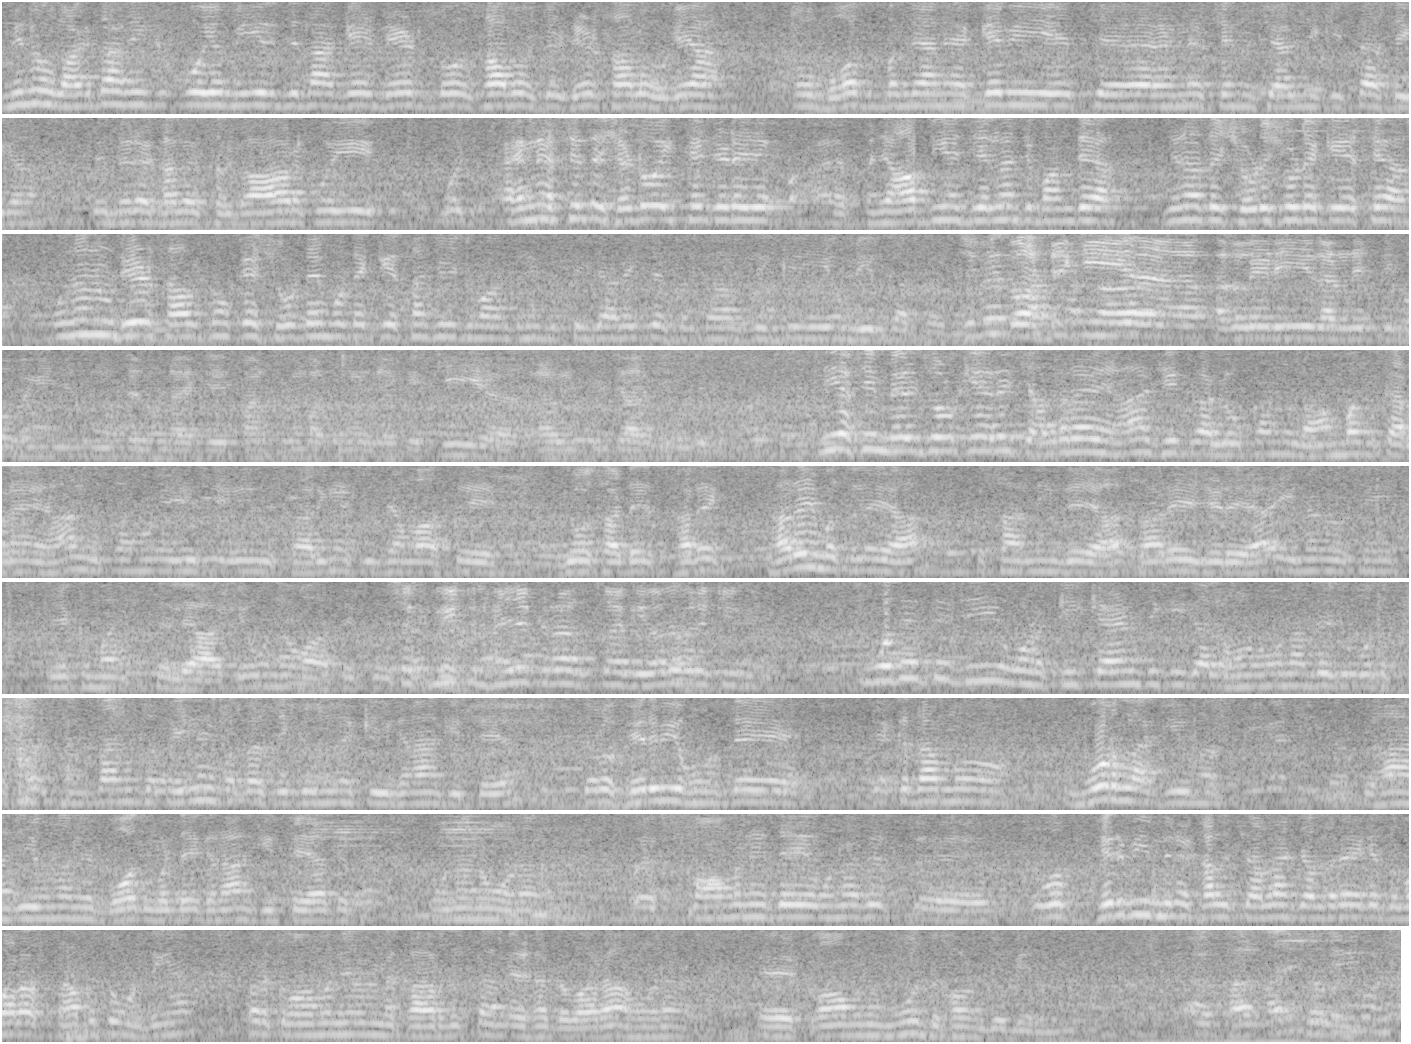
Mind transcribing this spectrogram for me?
ਮੈਨੂੰ ਲੱਗਦਾ ਨਹੀਂ ਕਿ ਕੋਈ ਅਮੀਰ ਜਿੱਦਾਂ ਅੱਗੇ ਡੇਢ ਦੋ ਸਾਲ ਹੋ ਡੇਢ ਸਾਲ ਹੋ ਗਿਆ, ਉਹ ਬਹੁਤ ਬੰਦਿਆਂ ਨੇ ਅੱਗੇ ਵੀ ਇਹ ਐਨਐਸਏ ਨੂੰ ਚੈਲੰਜ ਕੀਤਾ ਸੀਗਾ ਤੇ ਮੇਰੇ ਖਿਆਲ ਸਰਕਾਰ ਕੋਈ ਐਨਐਸਏ ਤੇ ਛੱਡੋ ਇੱਥੇ ਜਿਹੜੇ ਪੰਜਾਬ ਦੀਆਂ ਜੇਲ੍ਹਾਂ 'ਚ ਬੰਦ ਆ ਜਿਨ੍ਹਾਂ ਤੇ ਛੋਟੇ ਛੋਟੇ ਕੇਸ ਆ ਉਹਨਾਂ ਨੂੰ ਡੇਢ ਸਾਲ ਤੋਂ ਕਿ ਛੋਟੇ ਮੋਟੇ ਕੇਸਾਂ 'ਚ ਵੀ ਜ਼ਮਾਨਤ ਨਹੀਂ ਦਿੱਤੀ ਜਾ ਰਹੀ ਤੇ ਸਰਕਾਰ ਦੀ ਕੀ ਉਮੀਦ ਕਰ ਸਕਦੀ ਹੈ? ਜਿਵੇਂ ਤੁਹਾਡੀ ਕੀ ਅਗਲੇਰੀ ਰਣਨੀਤੀ ਹੋਵੇਗੀ ਜਿਸ ਮੁੱਦੇ ਨੂੰ ਲੈ ਕੇ ਪੰਥ ਮਸਲੇ ਨੂੰ ਲੈ ਕੇ ਕੀ ਰਣਨੀਤੀ ਜਾਰੀ ਕੀਤੀ ਨਹੀਂ ਅਸੀਂ ਮਿਲ ਜੁਲ ਕੇ ਇਹਦੇ ਚੱਲ ਰਹੇ ਹਾਂ ਅਸੀਂ ਲੋਕਾਂ ਨੂੰ ਲਾਮਬੰਦ ਕਰ ਰਹੇ ਹਾਂ ਲੋਕਾਂ ਨੂੰ ਇਹ ਸਾਰੀਆਂ ਚੀਜ਼ਾਂ ਵਾਸਤੇ ਜੋ ਸਾਡੇ ਸਾਰੇ ਸਾਰੇ ਮਸਲੇ ਆ ਕਿਸਾਨੀ ਦੇ ਆ ਸਾਰੇ ਜਿਹੜੇ ਆ ਇਹਨਾਂ ਨੂੰ ਅਸੀਂ ਇੱਕ ਮੰਚ ਤੇ ਲਿਆ ਕੇ ਉਹਨਾਂ ਵਾਸਤੇ ਕੋਈ ਸੁਖਬੀਰ ਤਨਹਾਈਆ ਕਰਾ ਦਿੱਤਾ ਗਿਆ ਉਹਦੇ ਬਾਰੇ ਕੀ? ਉਹਦੇ ਤੇ ਜੀ ਹੁਣ ਕੀ ਕਹਿਣ ਦੀ ਕੀ ਗੱਲ, ਹੁਣ ਉਹਨਾਂ ਦੇ ਉਹ ਤਾਂ ਸੰਤਾਂ ਨੂੰ ਤਾਂ ਪਹਿਲਾਂ ਹੀ ਪਤਾ ਸੀ ਕਿ ਉਹਨੇ ਕੀ ਗੁਨਾਹ ਕੀਤੇ ਆ। ਚਲੋ ਫਿਰ ਵੀ ਹੁਣ ਤੇ ਇੱਕਦਮ ਮੋਹਰ ਲੱਗ ਗਈ ਉਹਨਾਂ ਤੇ ਕਿ ਹਾਂ ਜੀ, ਉਹਨਾਂ ਨੇ ਬਹੁਤ ਵੱਡੇ ਗੁਨਾਹ ਕੀਤੇ ਆ ਤੇ ਉਹਨਾਂ ਨੂੰ ਹੁਣ ਕੌਮ ਨੇ ਤੇ ਉਹਨਾਂ ਦੇ ਉਹ ਫਿਰ ਵੀ ਮੇਰੇ ਖਿਆਲ ਚਾਲਾਂ ਚੱਲ ਰਿਹਾ ਕਿ ਦੁਬਾਰਾ ਸਥਾਪਿਤ ਹੋਣ ਦੀਆਂ, ਪਰ ਕੌਮ ਨੇ ਉਹਨੂੰ ਨਕਾਰ ਦਿੱਤਾ। ਮੇਰੇ ਖਿਆਲ ਦੁਬਾਰਾ ਹੁਣ ਕੌਮ ਨੂੰ ਮੂੰਹ ਦਿਖਾਉਣ ਜੋਗੇ ਨਹੀਂ। ਖਾਲਸਾ ਜੀ, ਤੁਸੀਂ ਹੁਣ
